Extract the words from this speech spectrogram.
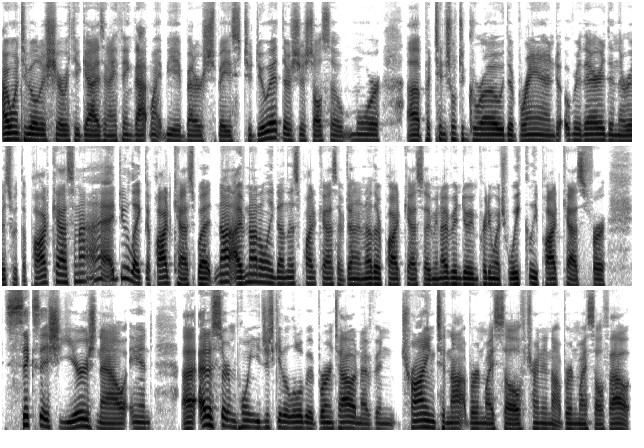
I want to be able to share with you guys, and I think that might be a better space to do it. There's just also more uh, potential to grow the brand over there than there is with the podcast, and I, I, do like the podcast, but not. I've not only done this podcast, I've done another podcast. I mean, I've been doing pretty much weekly podcasts for six ish years now, and uh, at a certain point, you just get a little bit burnt out, and I've been trying to not burn myself, trying to not burn myself out,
